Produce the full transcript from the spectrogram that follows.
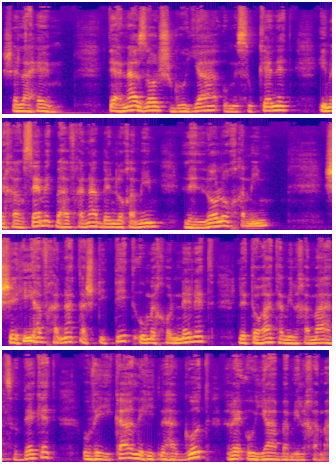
שלהם. טענה זו שגויה ומסוכנת, היא מכרסמת בהבחנה בין לוחמים ללא לוחמים, שהיא הבחנה תשתיתית ומכוננת לתורת המלחמה הצודקת, ובעיקר להתנהגות ראויה במלחמה.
